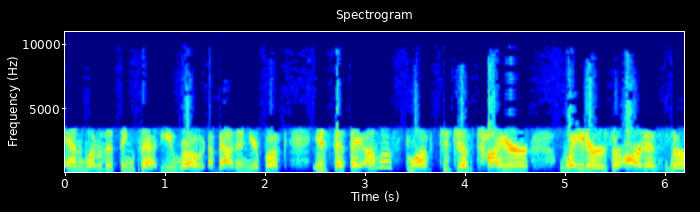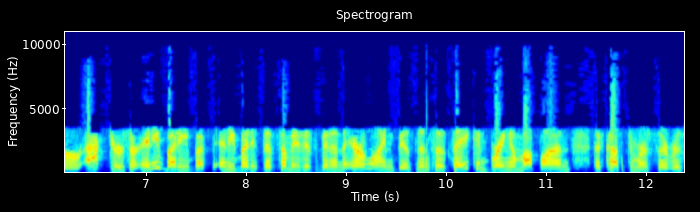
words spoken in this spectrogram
and one of the things that you wrote about in your book is that they almost love to just hire waiters or artists or actors or anybody, but anybody that somebody that's been in the airline business, so that they can bring them up on the customer service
